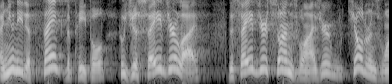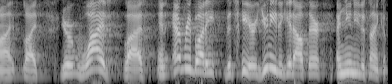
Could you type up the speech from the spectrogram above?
and you need to thank the people who just saved your life, that saved your son's lives, your children's wife, life, your wives' lives, and everybody that's here. You need to get out there and you need to thank him.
